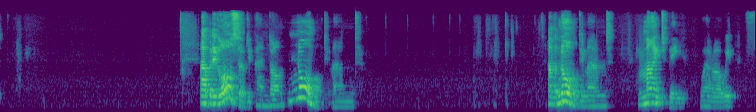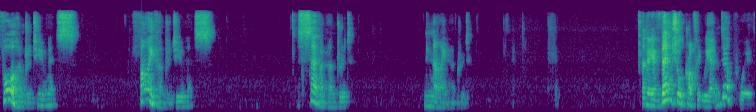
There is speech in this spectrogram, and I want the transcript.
Uh, but it'll also depend on normal demand. And the normal demand might be, where are we, 400 units, 500 units, 700, 900. And the eventual profit we end up with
